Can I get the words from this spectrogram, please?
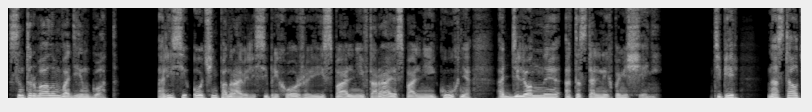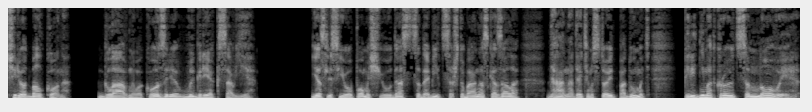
с интервалом в один год. Алисе очень понравились и прихожая, и спальня, и вторая спальня, и кухня, отделенные от остальных помещений. Теперь настал черед балкона, главного козыря в игре к Савье. Если с его помощью удастся добиться, чтобы она сказала «да, над этим стоит подумать», перед ним откроются новые,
